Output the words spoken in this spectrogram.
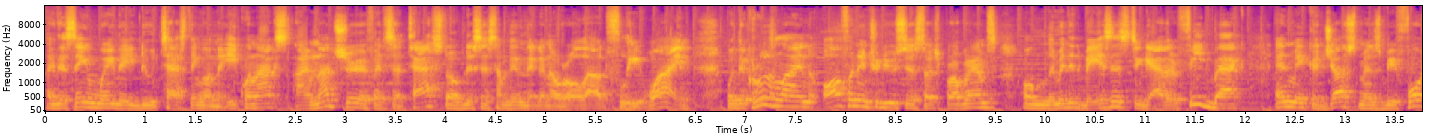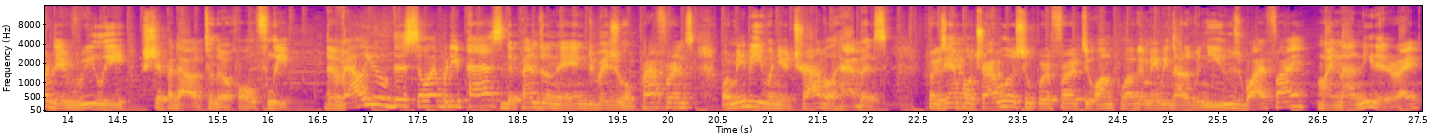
like the same way they do testing on the Equinox. I'm not sure if it's a test or if this is something they're gonna roll out fleet-wide, but the cruise line often introduces such programs on limited basis to gather feedback and make adjustments before they really ship it out to their whole fleet. The value of this celebrity pass depends on the individual preference or maybe even your travel habits. For example, travelers who prefer to unplug and maybe not even use Wi-Fi might not need it, right?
